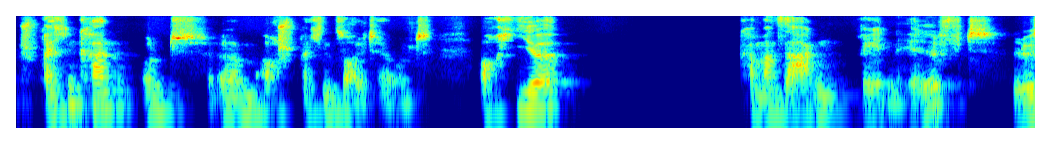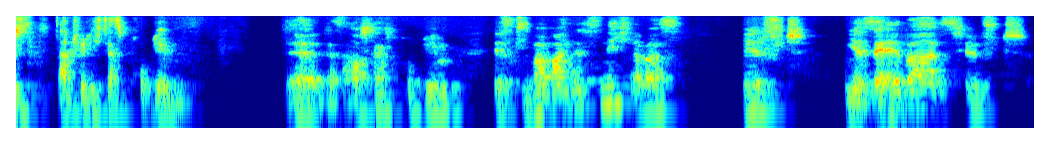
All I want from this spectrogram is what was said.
sprechen kann und ähm, auch sprechen sollte. Und auch hier kann man sagen, reden hilft, löst natürlich das Problem, äh, das Ausgangsproblem des Klimawandels nicht, aber es hilft mir selber, es hilft,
